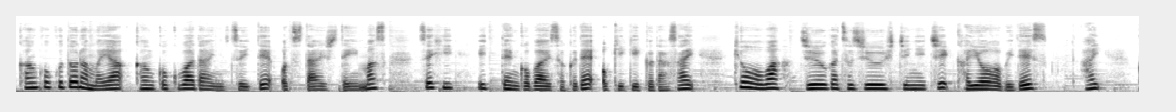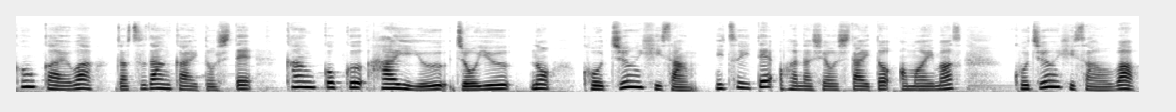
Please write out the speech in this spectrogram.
韓国ドラマや韓国話題についてお伝えしています。ぜひ1.5倍速でお聞きください。今日は10月17日火曜日です。はい。今回は雑談会として韓国俳優女優のコ・ジュンヒさんについてお話をしたいと思います。コ・ジュンヒさんは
